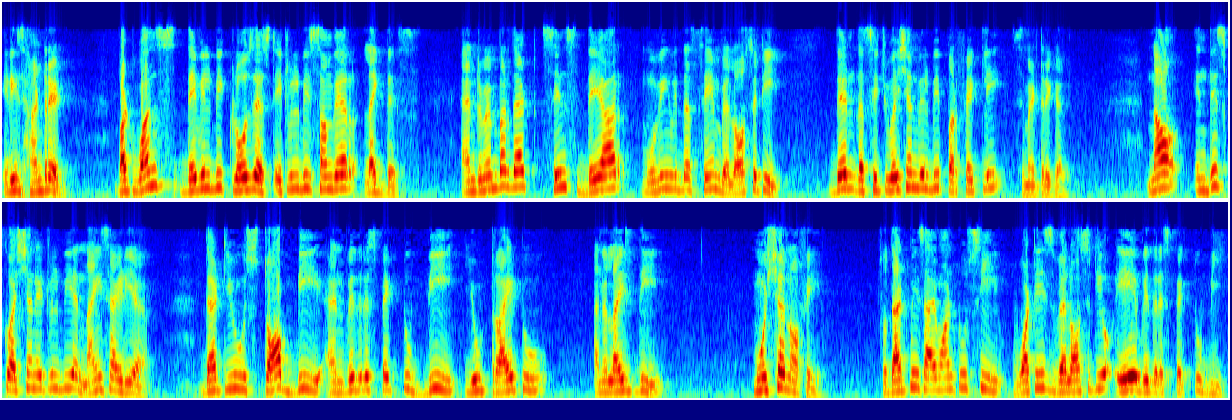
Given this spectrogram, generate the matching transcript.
it is 100 but once they will be closest it will be somewhere like this. And remember that since they are moving with the same velocity then the situation will be perfectly symmetrical. Now in this question it will be a nice idea that you stop B and with respect to B you try to analyze the motion of A. So that means I want to see what is velocity of A with respect to B.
